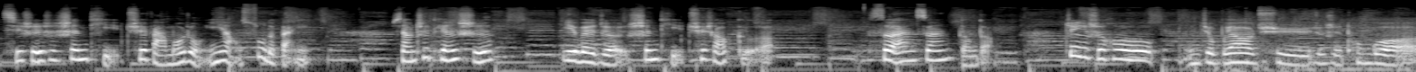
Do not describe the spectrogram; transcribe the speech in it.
其实是身体缺乏某种营养素的反应。想吃甜食，意味着身体缺少铬、色氨酸等等。这个时候你就不要去，就是通过。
